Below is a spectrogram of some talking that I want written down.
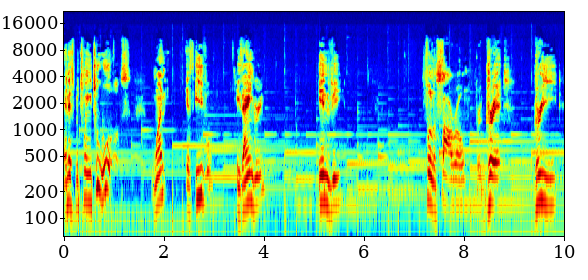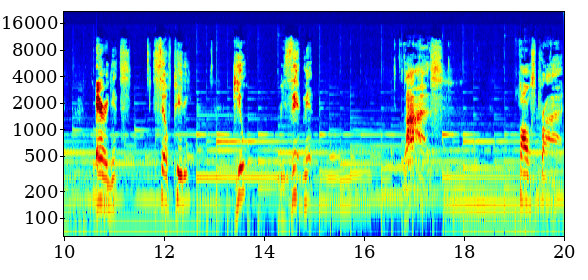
and it's between two wolves. One is evil he's angry envy full of sorrow regret greed arrogance self-pity guilt resentment lies false pride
